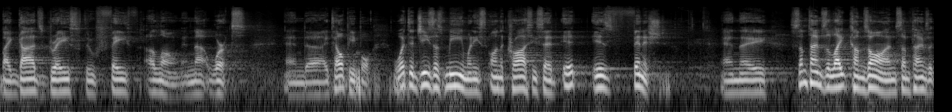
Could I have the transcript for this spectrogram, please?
by God's grace, through faith alone and not works. And uh, I tell people, what did Jesus mean when he's on the cross? He said, It is finished. And they sometimes the light comes on, sometimes it,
